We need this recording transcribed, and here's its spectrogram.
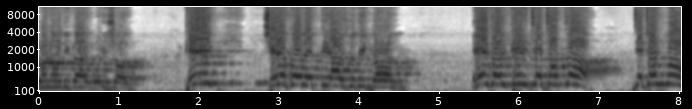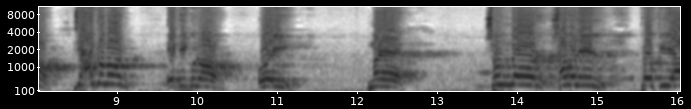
গণ অধিকার পরিষদ ঠিক সেরকম একটি রাজনৈতিক দল। এই দলটির যে যাত্রা যে জন্ম যে আগমন এটি কোনো ওই মানে সুন্দর সাবলীল প্রক্রিয়া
